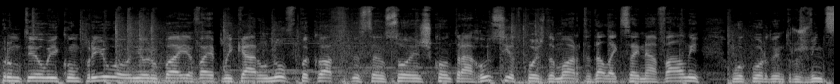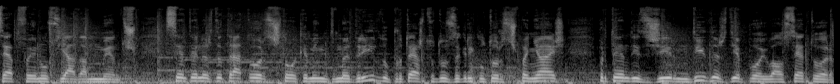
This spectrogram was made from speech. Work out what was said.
Prometeu e cumpriu, a União Europeia vai aplicar um novo pacote de sanções contra a Rússia depois da morte de Alexei Navalny. O acordo entre os 27 foi anunciado há momentos. Centenas de tratores estão a caminho de Madrid. O protesto dos agricultores espanhóis pretende exigir medidas de apoio ao setor.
